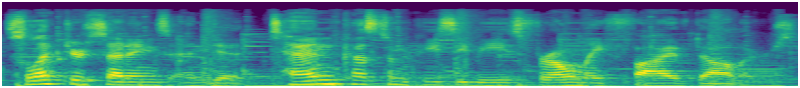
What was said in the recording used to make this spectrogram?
select your settings, and get 10 custom PCBs for only $5.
